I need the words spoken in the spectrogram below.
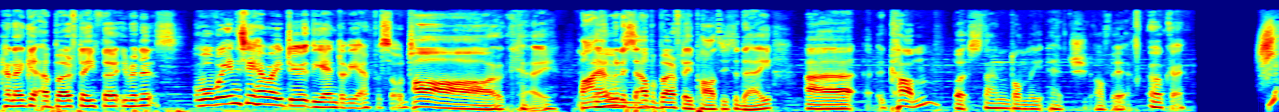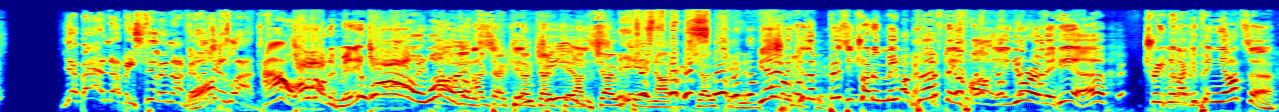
Can I get a birthday 30 minutes? we'll wait and see how I do at the end of the episode. Ah, okay. But I am going to set up a birthday party today. Uh, come, but stand on the edge of it. Okay. You better not be stealing our What? villages, lad. Ow! Hold on a minute. Whoa! Whoa! No, hold on a I'm second. joking, I'm joking, I'm Jeez. joking, I'm joking. I'm Yeah, because I'm busy trying to make my birthday party, and you're over here treating me like a pinata.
